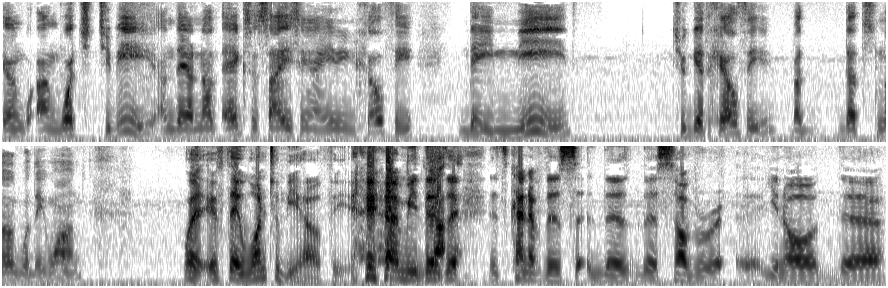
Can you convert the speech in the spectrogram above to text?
and, and watch TV, and they are not exercising and eating healthy. They need to get healthy, but that's not what they want. well if they want to be healthy i mean there's a, it's kind of this the the sover- uh, you know the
